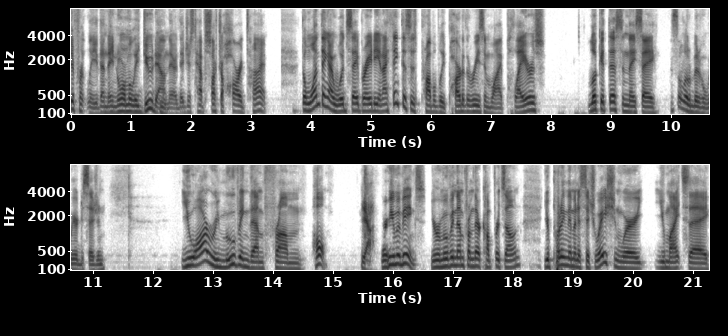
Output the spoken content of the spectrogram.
differently than they normally do down hmm. there. They just have such a hard time. The one thing I would say, Brady, and I think this is probably part of the reason why players look at this and they say, it's a little bit of a weird decision. You are removing them from home. Yeah. They're human beings. You're removing them from their comfort zone. You're putting them in a situation where you might say,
